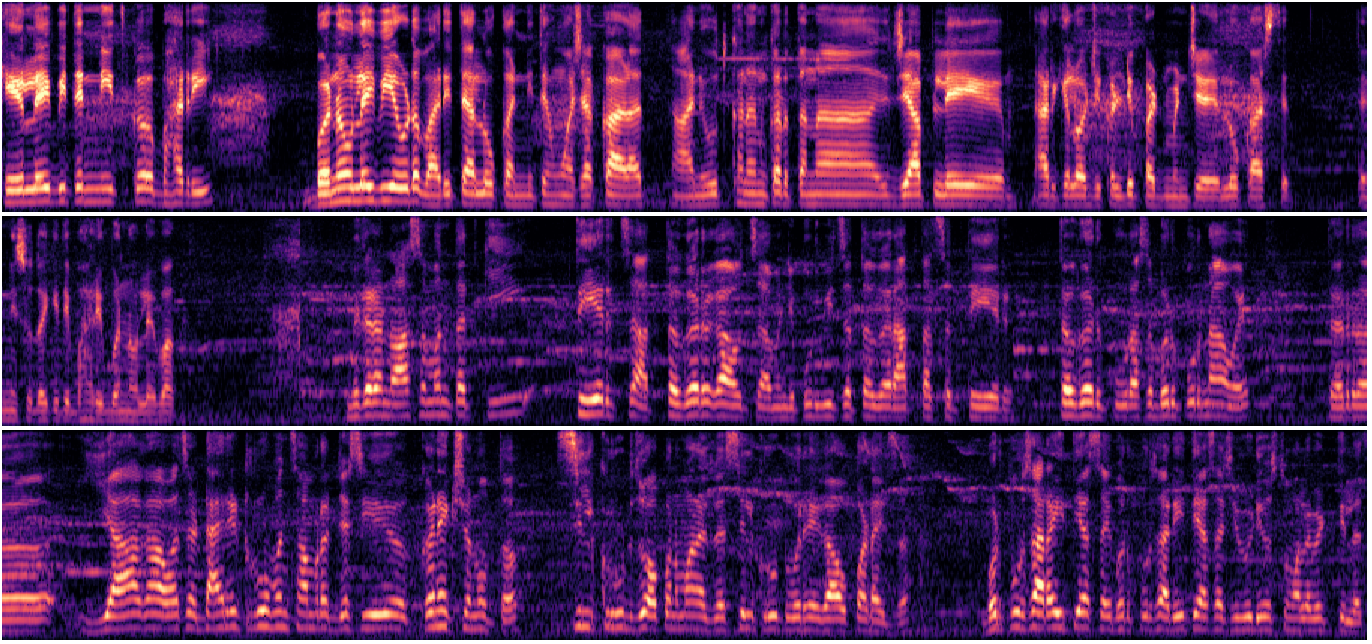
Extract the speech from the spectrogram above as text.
केलंय बी त्यांनी इतकं भारी. बनवलंय बी एवढं भारी त्या लोकांनी तेव्हाच्या काळात. आणि उत्खनन करताना जे आपले आर्किओलॉजिकल डिपार्टमेंटचे लोक असतात त्यांनी सुद्धा किती भारी बनवलंय बघा. मित्रांनो असं म्हणतात की तेरचा तगर गावचा म्हणजे पूर्वीचं तगर आत्ताचं तेर तगरपूर असं भरपूर नाव आहे. तर या गावाचं डायरेक्ट रोमन साम्राज्याशी कनेक्शन होतं. सिल्क रूट जो आपण म्हणायचं सिल्क रूटवर हे गाव पडायचं. भरपूर सारा इतिहास आहे भरपूर सारे इतिहासाचे व्हिडिओज तुम्हाला भेटतीलच.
